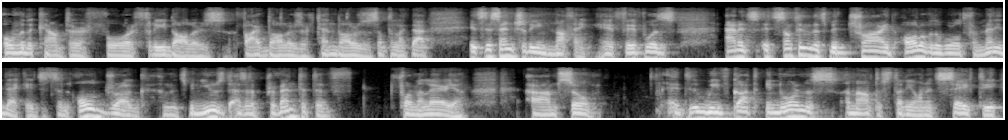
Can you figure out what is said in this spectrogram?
over the counter for $3, $5 or $10 or something like that. It's essentially nothing. If it was and it's it's something that's been tried all over the world for many decades. It's an old drug and it's been used as a preventative for malaria. Um, so it, we've got enormous amount of study on its safety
